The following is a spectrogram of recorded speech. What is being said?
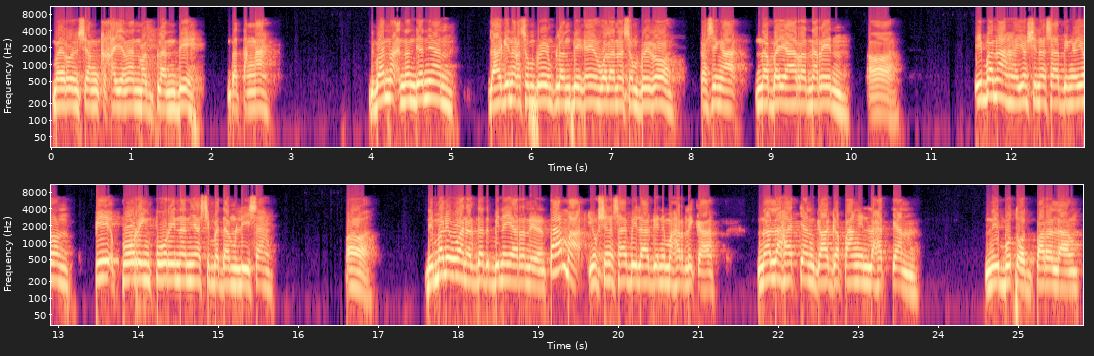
mayroon siyang kakayanan mag plan B. Tatanga. Di ba? Na, yan. Lagi nakasombrero yung plan B. Ngayon wala na sombrero. Kasi nga, nabayaran na rin. Ah. Iba na yung sinasabi ngayon. Puring-puri na niya si Madam Lisa. Ah. Di maliwanag na binayaran nila. Tama, yung sinasabi lagi ni Maharlika, na lahat yan, gagapangin lahat yan ni Butod para lang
